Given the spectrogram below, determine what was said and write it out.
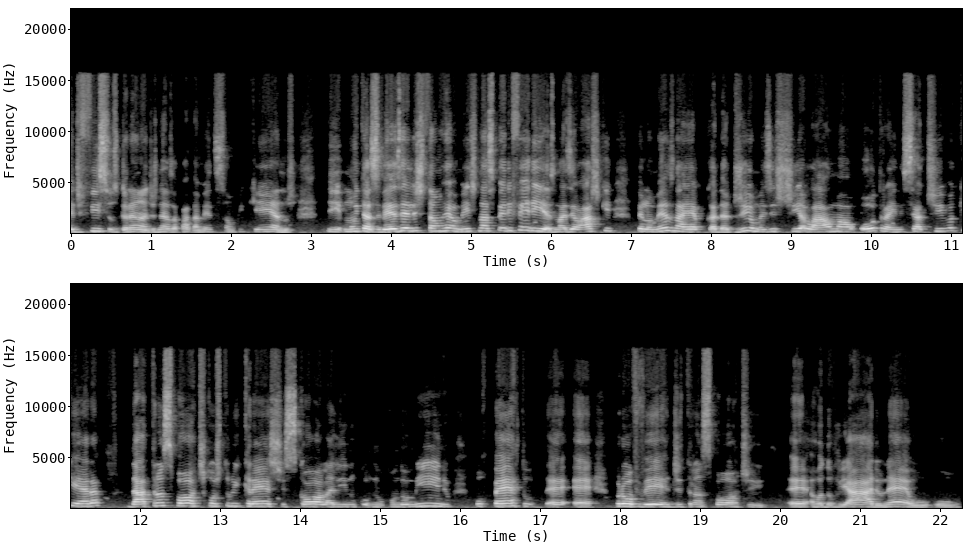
edifícios grandes, né? Os apartamentos são pequenos, e muitas vezes eles estão realmente nas periferias, mas eu acho que, pelo menos na época da Dilma, existia lá uma outra iniciativa que era dar transporte, construir creche, escola ali no, no condomínio, por perto, é, é, prover de transporte é, rodoviário, né? O, o,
